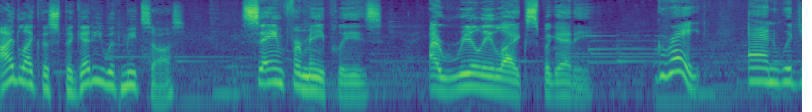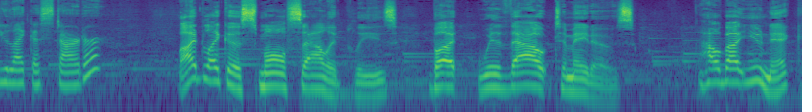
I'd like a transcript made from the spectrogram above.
I'd like the spaghetti with meat sauce. Same for me, please. I really like spaghetti. Great. And would you like a starter? I'd like a small salad, please, but without tomatoes. How about you, Nick?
